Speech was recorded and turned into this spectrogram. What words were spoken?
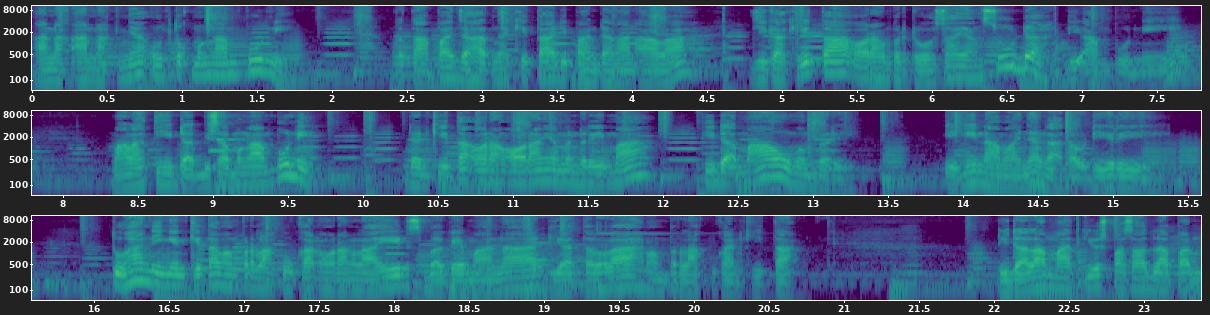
anak-anaknya untuk mengampuni. Betapa jahatnya kita di pandangan Allah jika kita orang berdosa yang sudah diampuni, malah tidak bisa mengampuni. Dan kita orang-orang yang menerima tidak mau memberi. Ini namanya nggak tahu diri. Tuhan ingin kita memperlakukan orang lain sebagaimana dia telah memperlakukan kita. Di dalam Matius pasal 18,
